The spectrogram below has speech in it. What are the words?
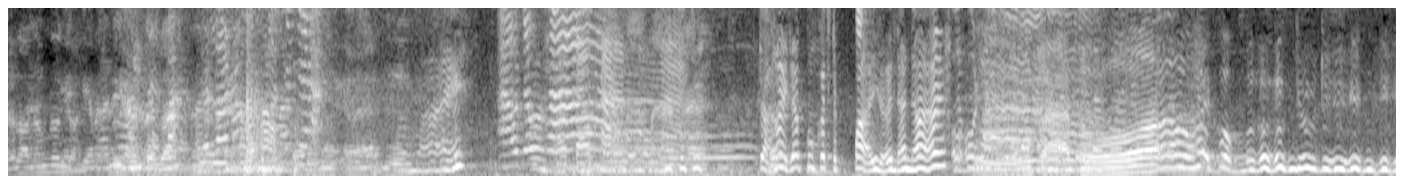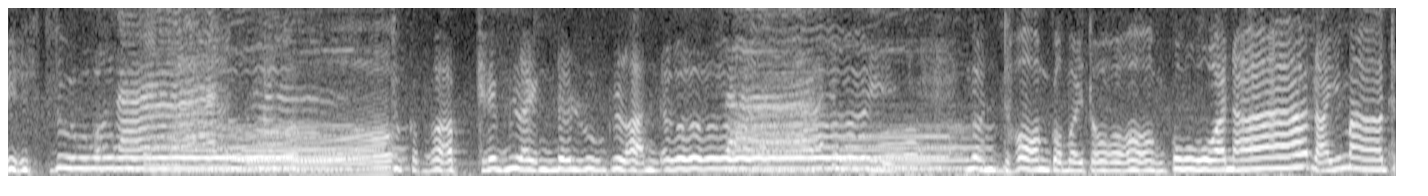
เดี๋ยวรอน้ำนุ่นก่อนเตรียมอัอันนนี้นี้ก่อนเสร็จแล้วเดี๋ยวเราต้องทำให้เนี่ย เอาไหมเอาเจ้าค่ะเจ้าค่ะจะให้แล้วกูก็จะไปเลยนะนะสาธุเอาให้พวกมึงอยู่ดีมีสุขสุ ขภาพแข็งแรงเดินลูกหลานเอ้ยเงินทองก็ไม่ต้องกลัวนะไหลมาเท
